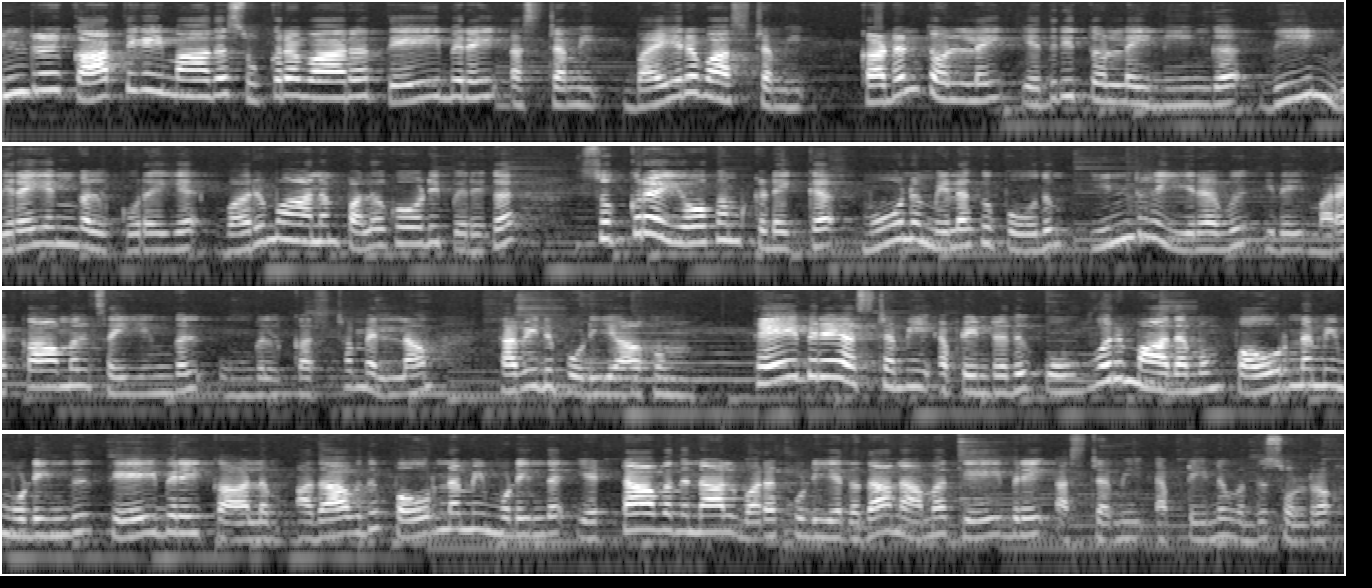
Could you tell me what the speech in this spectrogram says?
இன்று கார்த்திகை மாத சுக்கரவார தேய்பிரை அஷ்டமி பைரவாஷ்டமி. கடன் தொல்லை எதிரி தொல்லை நீங்க வீண் விரயங்கள் குறைய வருமானம் பல கோடி பெருக சுக்கர யோகம் கிடைக்க மூணு மிளகு போதும். இன்று இரவு இதை மறக்காமல் செய்யுங்கள். உங்கள் கஷ்டமெல்லாம் தவிடு பொடியாகும். தேய்பிரை அஷ்டமி அப்படின்றது ஒவ்வொரு மாதமும் பௌர்ணமி முடிந்து தேய்பிரை காலம் அதாவது பௌர்ணமி முடிந்த எட்டாவது நாள் வரக்கூடியதை தான் நாம தேய்பிரை அஷ்டமி அப்படின்னு வந்து சொல்றோம்.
